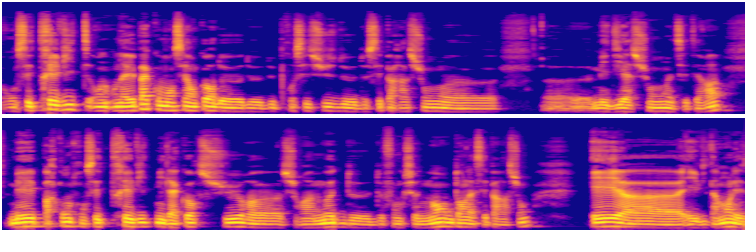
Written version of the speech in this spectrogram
On s'est très vite, on n'avait pas commencé encore de, de, de processus de, de séparation. Euh, euh, médiation, etc. Mais par contre, on s'est très vite mis d'accord sur euh, sur un mode de, de, fonctionnement dans la séparation. Et euh, évidemment, les,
